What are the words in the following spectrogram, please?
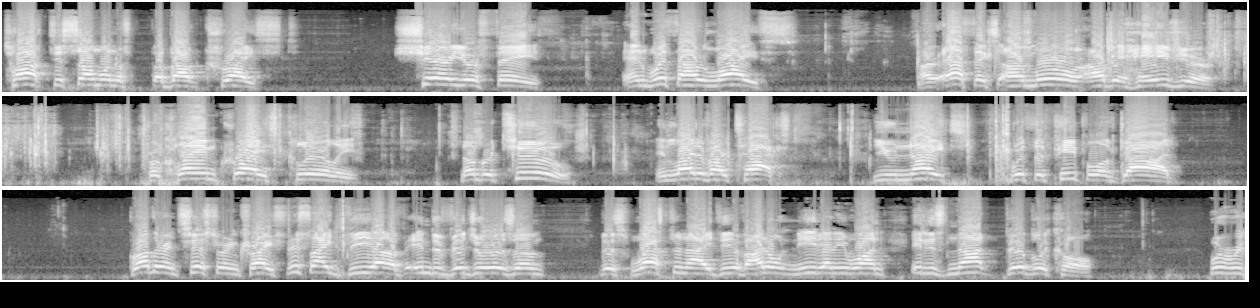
talk to someone about Christ. Share your faith. And with our lives, our ethics, our moral, our behavior, proclaim Christ clearly. Number two, in light of our text, unite with the people of God. Brother and sister in Christ, this idea of individualism, this Western idea of I don't need anyone, it is not biblical. We were,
